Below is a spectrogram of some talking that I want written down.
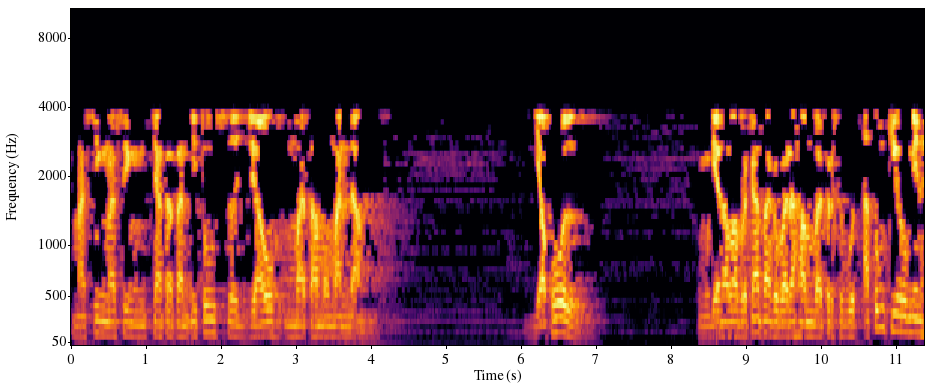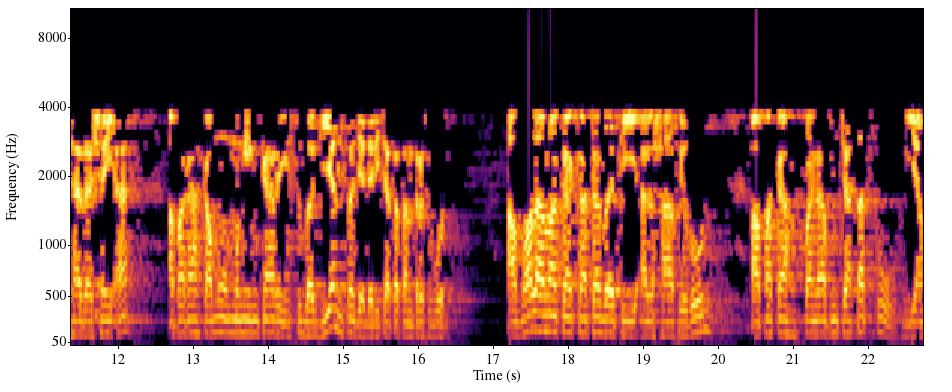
Masing-masing catatan itu sejauh mata memandang. Yaqul Kemudian Allah berkata kepada hamba tersebut, "Atum kiru min hada syai'a?" Apakah kamu mengingkari sebagian saja dari catatan tersebut? Awala maka katabati al-hafidhun? Apakah para pencatatku yang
